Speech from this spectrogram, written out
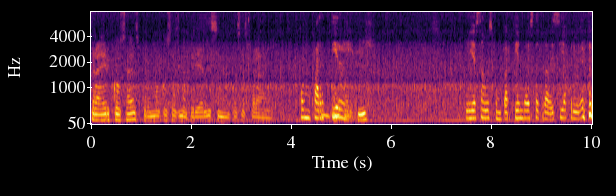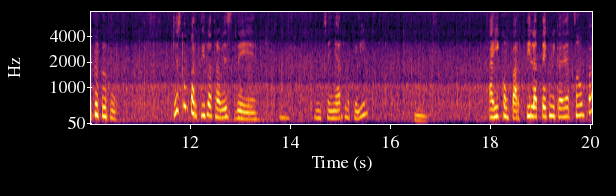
traer cosas, pero no cosas materiales, sino cosas para Compartir. compartir. Y ya estamos compartiendo esta travesía primero. Y es compartirlo a través de enseñar lo que vi. Mm. Ahí compartí la técnica de Atzompa.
